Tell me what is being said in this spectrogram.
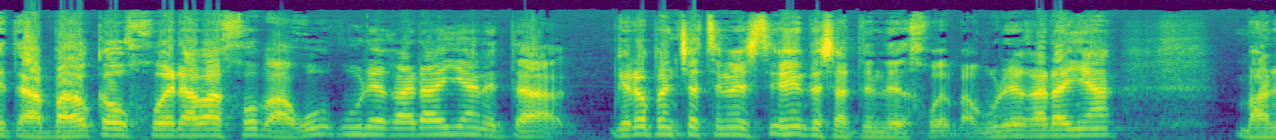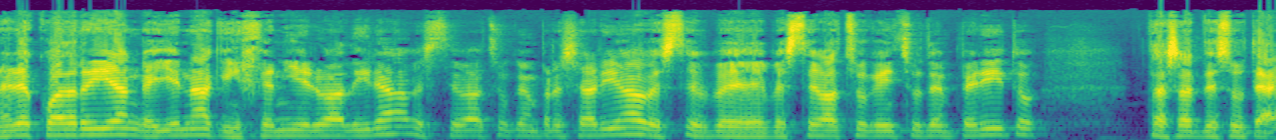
eta badaukau joera bajo, ba, gu, gure garaian, eta gero pentsatzen ez dira, esaten dut, jo, ba, gure garaian, ba, nire kuadrian gehienak ingenieroa dira, beste batzuk empresarioa, beste, be, beste batzuk egin zuten peritu, eta esate zute,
